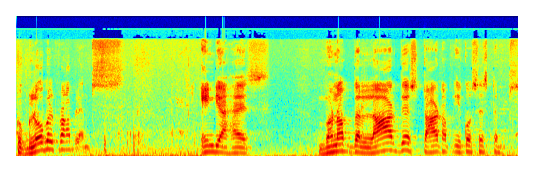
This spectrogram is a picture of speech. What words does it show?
to global problems. India has one of the largest startup ecosystems.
